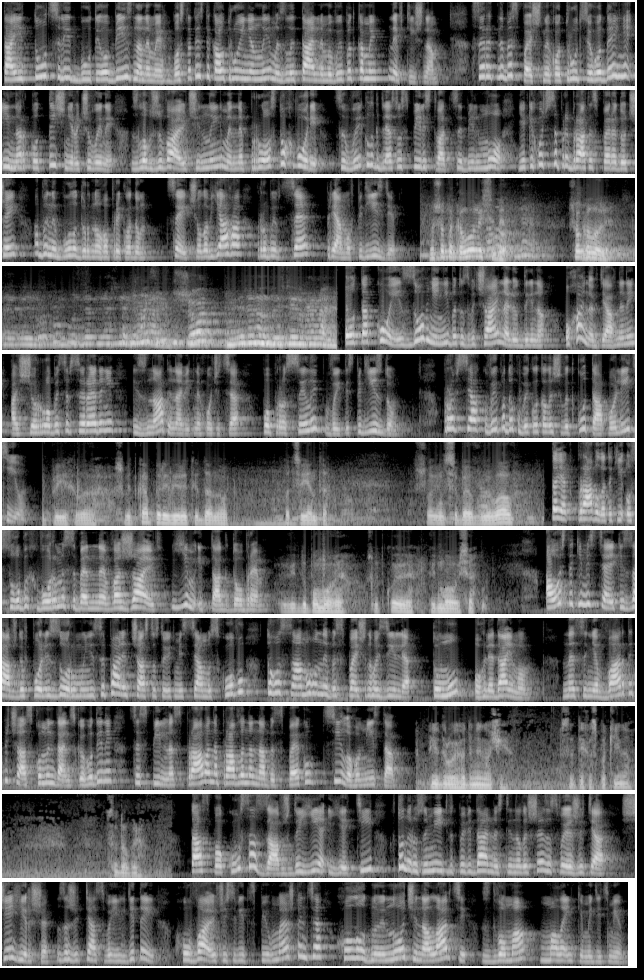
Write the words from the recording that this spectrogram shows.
Та і тут слід бути обізнаними, бо статистика отруєння ними з летальними випадками невтішна. Серед небезпечних отрут сьогодення і наркотичні речовини, зловживаючи ними не просто хворі, це виклик для суспільства, це більмо, яке хочеться прибрати з перед очей, аби не було дурного прикладу. Цей чолов'яга робив це прямо в під'їзді. Ви що то кололи себе? Що кололи? Отакої ззовні, нібито звичайна людина, охайно вдягнений, а що робиться всередині, і знати навіть не хочеться. Попросили вийти з під'їзду. Про всяк випадок викликали швидку та поліцію. Приїхала швидка перевірити даного пацієнта. Що він себе вливав? Та, як правило, такі особи хворими себе не вважають. Їм і так добре. Від допомоги швидкої відмовився. А ось такі місця, які завжди в полі зору муніципалів, часто стають місцями схову того самого небезпечного зілля. Тому оглядаємо. Несення варти під час комендантської години це спільна справа, направлена на безпеку цілого міста. Пів другої години ночі. Все тихо, спокійно. Все добре. Та спокуса завжди є. І є ті, хто не розуміють відповідальності не лише за своє життя, ще гірше за життя своїх дітей, ховаючись від співмешканця холодної ночі на лавці з двома маленькими дітьми.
